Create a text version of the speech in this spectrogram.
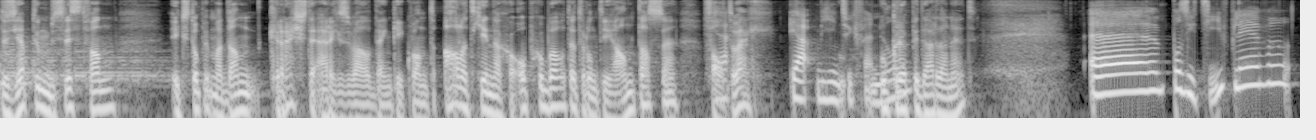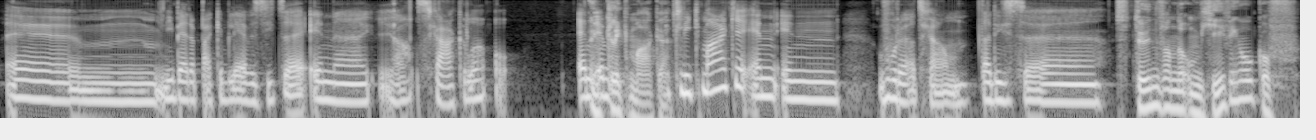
Dus je hebt toen beslist van, ik stop het, maar dan crashte ergens wel, denk ik. Want al hetgeen dat je opgebouwd hebt rond die handtassen, valt Ja. weg. Ja, begin terug van nul. Hoe kruip je daar dan uit? Eh, positief blijven. Ehm, niet bij de pakken blijven zitten. En eh, ja, schakelen. En, Een en- klik maken. klik maken en, en vooruit gaan. Dat is... eh, Steun van de omgeving ook? Of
